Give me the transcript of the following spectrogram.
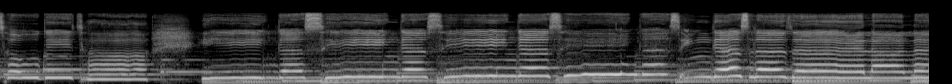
ለለበሰው ጌታ ይንገስ ይንገስ ይንገስ ይንገስ ይንገስ ለዘላለም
